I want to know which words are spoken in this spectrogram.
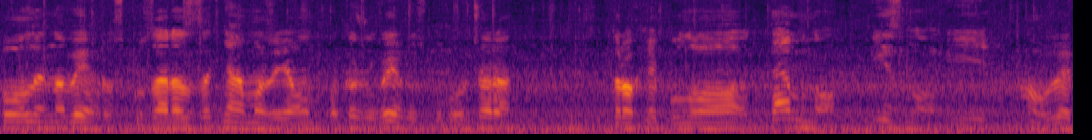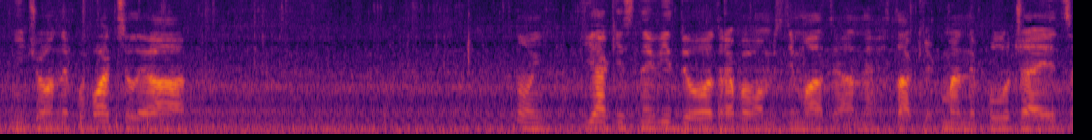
поле на вигрузку. Зараз за дня може я вам покажу вигрузку, бо вчора трохи було темно, пізно і ну, ви б нічого не побачили, а ну, якісне відео треба вам знімати, а не так, як в мене виходить.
